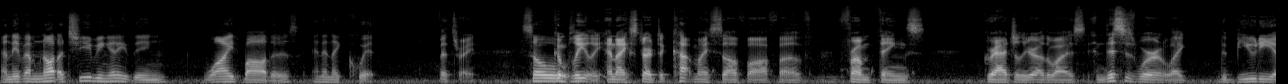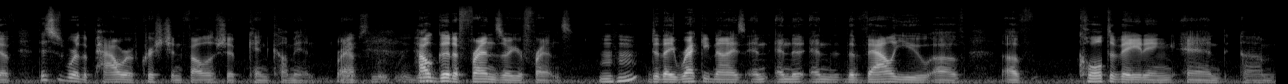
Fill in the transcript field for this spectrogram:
And if I'm not achieving anything, why bothers? And then I quit. That's right. So completely and i start to cut myself off of from things gradually or otherwise and this is where like the beauty of this is where the power of christian fellowship can come in right Absolutely, how yeah. good of friends are your friends Mm-hmm. do they recognize and and the and the value of of cultivating and um,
